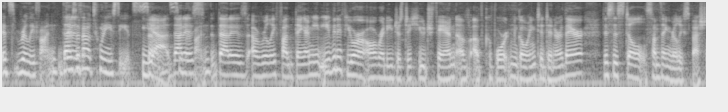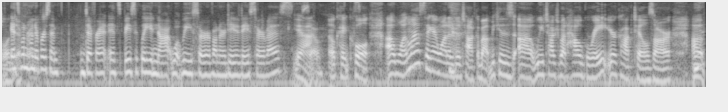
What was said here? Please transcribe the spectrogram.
It's really fun. That There's is- about 20 seats. So yeah, that is fun. that is a really fun thing. I mean, even if you are already just a huge fan of of Cavort and going to dinner there, this is still something really special and It's 100% different. It's basically not what we serve on our day-to-day service. Yeah. So. Okay, cool. Uh, one last thing I wanted to talk about because uh, we talked about how great your cocktails are. Uh,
